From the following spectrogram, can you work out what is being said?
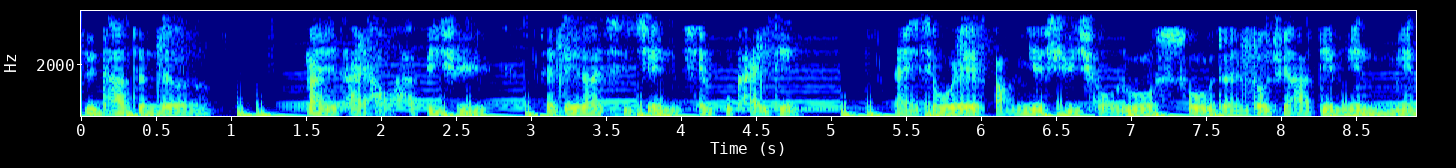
是他真的卖的太好，他必须在这段时间先不开店。那也是为了防疫的需求。如果所有的人都去他店面里面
